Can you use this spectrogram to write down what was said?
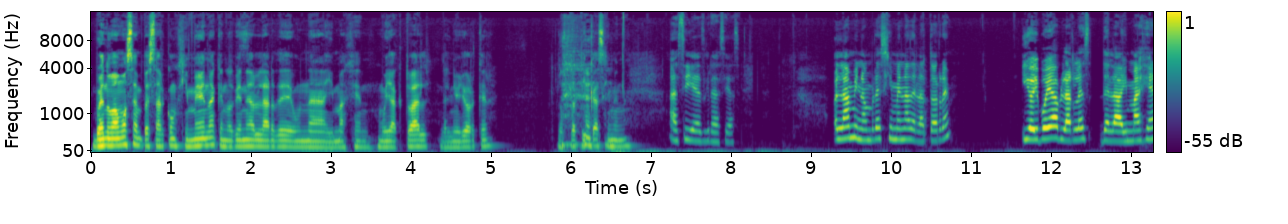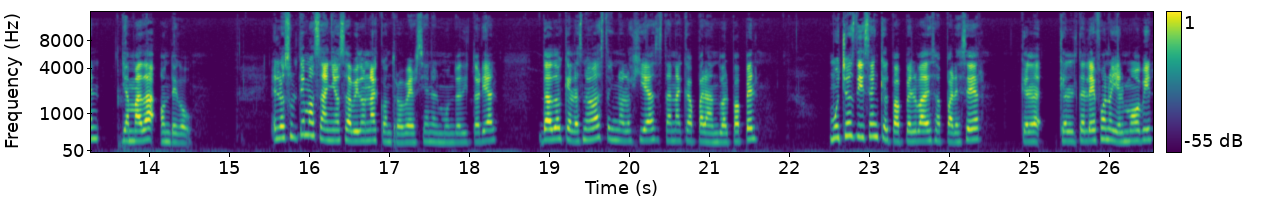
Bueno, vamos a empezar con Jimena, que nos viene a hablar de una imagen muy actual del New Yorker. ¿Nos platicas, Jimena? Así es, gracias. Hola, mi nombre es Jimena de la Torre y hoy voy a hablarles de la imagen llamada On the Go. En los últimos años ha habido una controversia en el mundo editorial, dado que las nuevas tecnologías están acaparando al papel. Muchos dicen que el papel va a desaparecer, que, el teléfono y el móvil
